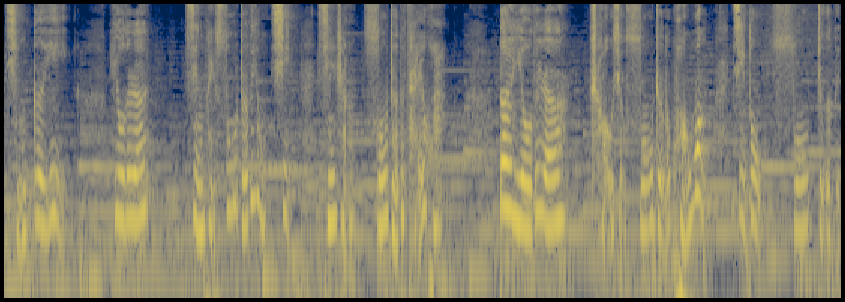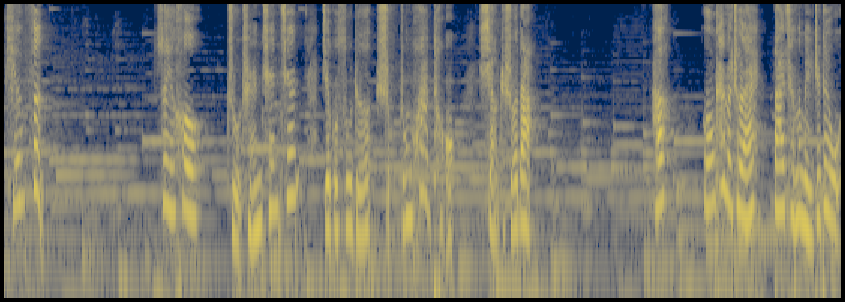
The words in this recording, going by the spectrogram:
情各异。有的人敬佩苏哲的勇气，欣赏苏哲的才华，但有的人嘲笑苏哲的狂妄，嫉妒苏哲的天分。最后，主持人芊芊接过苏哲手中话筒，笑着说道：“好，我们看得出来，八强的每支队伍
